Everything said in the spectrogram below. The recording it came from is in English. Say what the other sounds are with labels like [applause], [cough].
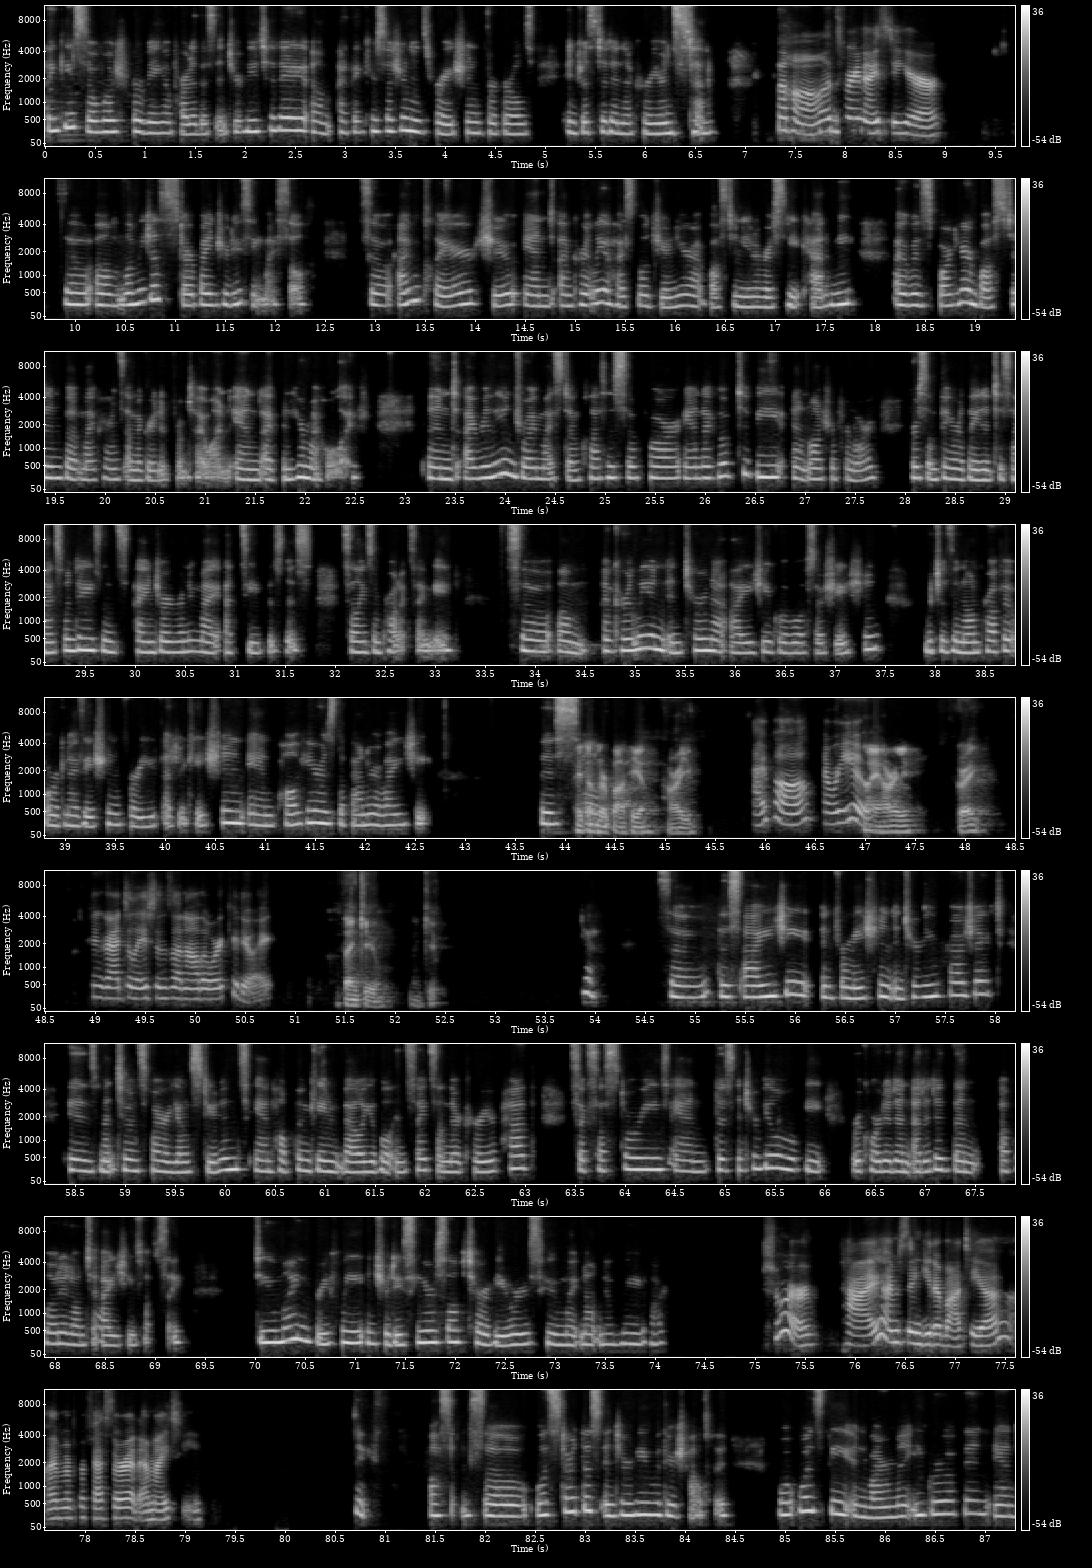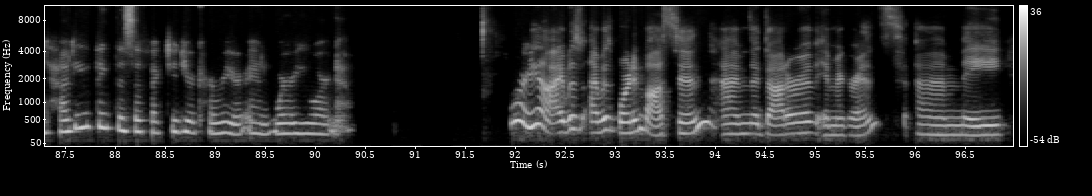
Thank you so much for being a part of this interview today. Um, I think you're such an inspiration for girls interested in a career in STEM. Uh-huh. it's very nice to hear. So, um, let me just start by introducing myself. So, I'm Claire Shu, and I'm currently a high school junior at Boston University Academy. I was born here in Boston, but my parents emigrated from Taiwan, and I've been here my whole life. And I really enjoy my STEM classes so far, and I hope to be an entrepreneur for something related to science one day since I enjoy running my Etsy business, selling some products I made. So um, I'm currently an intern at IEG Global Association, which is a nonprofit organization for youth education, and Paul here is the founder of IEG. This, hey, Dr. Um, Bhatia, how are you? Hi, Paul. How are you? Hi, how are you? Great. Congratulations on all the work you're doing. Thank you. Thank you. Yeah. So, this IEG information interview project is meant to inspire young students and help them gain valuable insights on their career path, success stories, and this interview will be recorded and edited, then uploaded onto IEG's website. Do you mind briefly introducing yourself to our viewers who might not know who you are? Sure. Hi, I'm Sangeeta Bhatia. I'm a professor at MIT. Nice. Awesome. So let's start this interview with your childhood. What was the environment you grew up in, and how do you think this affected your career and where you are now? Sure. Yeah, I was I was born in Boston. I'm the daughter of immigrants. Um, they,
